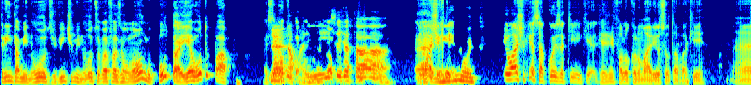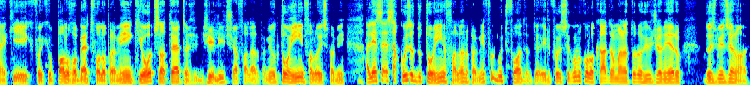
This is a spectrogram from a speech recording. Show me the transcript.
30 minutos, de 20 minutos, você vai fazer um longo, puta, aí é outro papo. Aí você, é, não, aí você já tá. É, eu, acho que, muito. Eu acho que essa coisa aqui que, que a gente falou quando o Marilson estava aqui, é, que, que, foi que o Paulo Roberto falou para mim, que outros atletas de elite já falaram para mim, o Toinho falou isso para mim. Aliás, essa coisa do Toinho falando para mim foi muito foda. Ele foi o segundo colocado na Maratona do Rio de Janeiro 2019.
